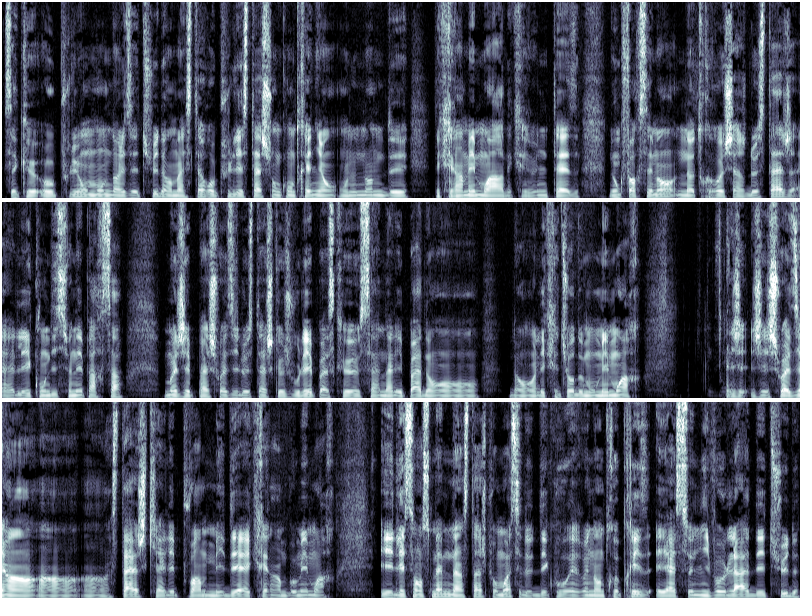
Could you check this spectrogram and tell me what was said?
c'est que au plus on monte dans les études, en master, au plus les stages sont contraignants. On nous demande d'écrire un mémoire, d'écrire une thèse. Donc forcément, notre recherche de stage, elle est conditionnée par ça. Moi, j'ai pas choisi le stage que je voulais parce que ça n'allait pas dans, dans l'écriture de mon mémoire. J'ai choisi un, un, un, stage qui allait pouvoir m'aider à écrire un beau mémoire. Et l'essence même d'un stage pour moi, c'est de découvrir une entreprise. Et à ce niveau-là d'études,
